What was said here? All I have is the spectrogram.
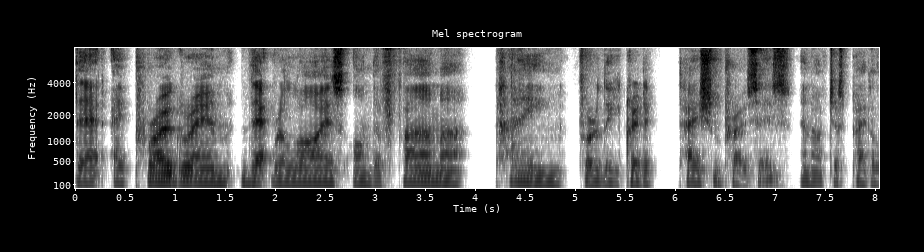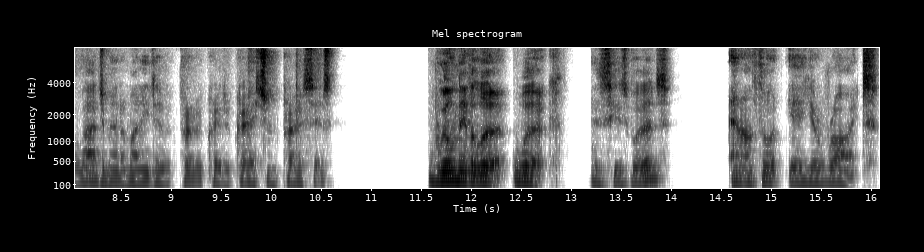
that a program that relies on the farmer paying for the accreditation process, and I've just paid a large amount of money to, for an accreditation process, will never work, work, is his words. And I thought, yeah, you're right.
